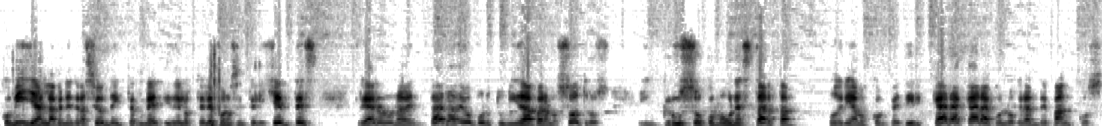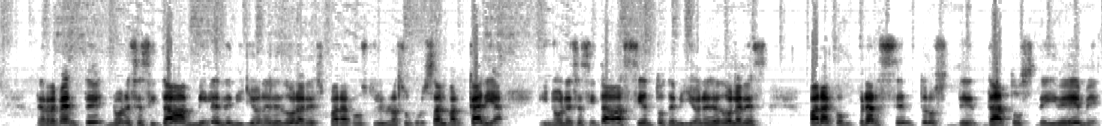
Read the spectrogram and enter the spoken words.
Comillas, la penetración de Internet y de los teléfonos inteligentes crearon una ventana de oportunidad para nosotros. Incluso como una startup podríamos competir cara a cara con los grandes bancos. De repente no necesitaba miles de millones de dólares para construir una sucursal bancaria y no necesitaba cientos de millones de dólares para comprar centros de datos de IBM.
